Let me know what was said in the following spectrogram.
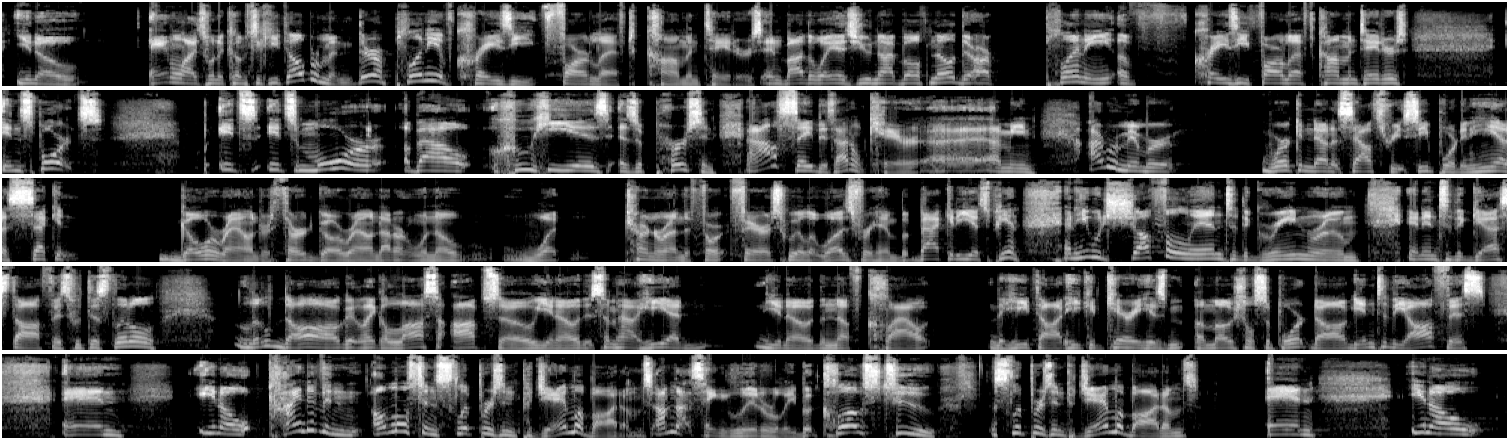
you know, analyze when it comes to Keith Olbermann. There are plenty of crazy far left commentators. And by the way, as you and I both know, there are plenty of crazy far left commentators in sports. It's it's more about who he is as a person. And I'll say this, I don't care. Uh, I mean, I remember working down at South Street Seaport and he had a second go around or third go around. I don't know what turn around the Ferris wheel it was for him, but back at ESPN. And he would shuffle into the green room and into the guest office with this little, little dog, like a Lhasa Apso, you know, that somehow he had, you know, enough clout that he thought he could carry his emotional support dog into the office. And you know kind of in almost in slippers and pajama bottoms. I'm not saying literally but close to slippers and pajama bottoms. And you know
